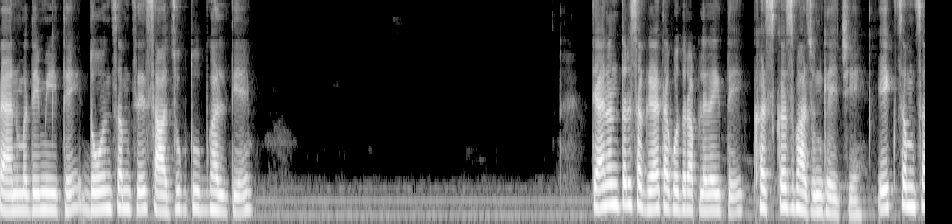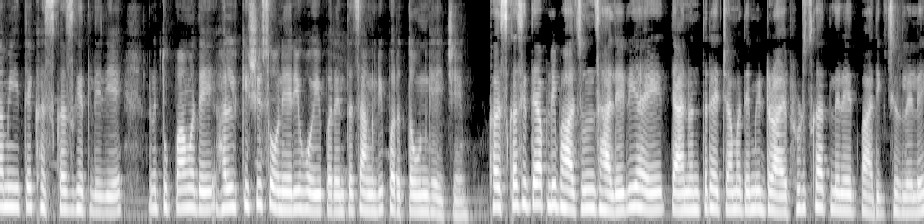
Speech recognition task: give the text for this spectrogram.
पॅनमध्ये मी इथे दोन चमचे साजूक तूप घालते आहे त्यानंतर सगळ्यात अगोदर आपल्याला इथे खसखस भाजून घ्यायची आहे. एक चमचा मी इथे खसखस घेतलेली आहे आणि तुपामध्ये हलकीशी सोनेरी होईपर्यंत चांगली परतवून घ्यायची आहे. खसखस इथे आपली भाजून झालेली आहे. त्यानंतर ह्याच्यामध्ये मी ड्रायफ्रूट्स घातलेले आहेत बारीक चिरलेले.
